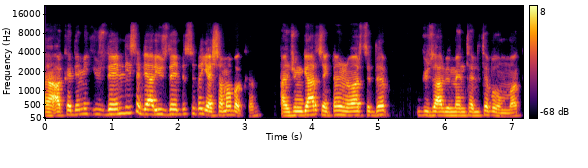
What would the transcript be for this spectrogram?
e, akademik %50 ise diğer %50'si de yaşama bakın. Hani çünkü gerçekten üniversitede güzel bir mentalite bulunmak,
